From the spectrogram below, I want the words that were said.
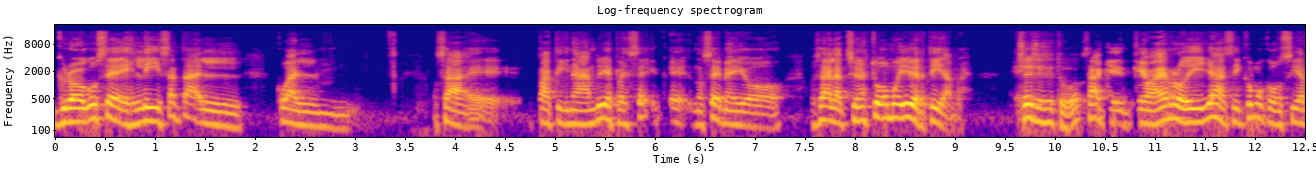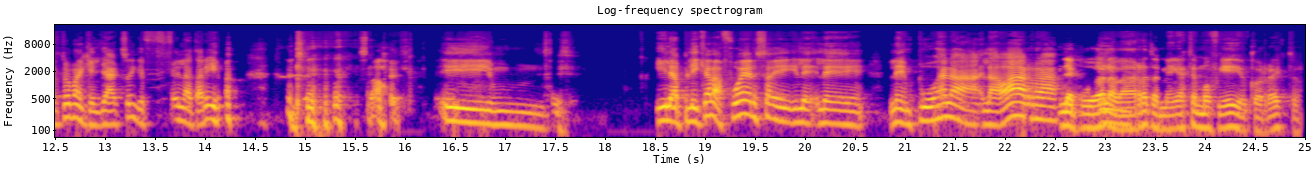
Grogu se desliza tal cual, o sea, eh, patinando y después, no sé, medio, o sea, la acción estuvo muy divertida, pues. Sí, sí, sí, estuvo. O sea, que, que, va de rodillas, así como concierto de Michael Jackson, que en la tarima. Y, y le aplica la fuerza y le, le, le empuja la, la, barra. Le empuja la barra también a este Mofidio, correcto.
